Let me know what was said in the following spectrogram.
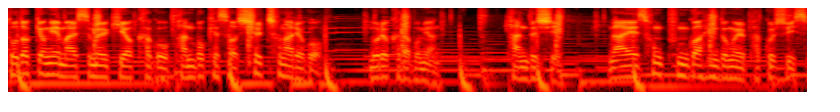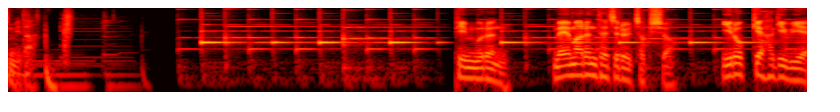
도덕경의 말씀을 기억하고 반복해서 실천하려고 노력하다 보면 반드시 나의 성품과 행동을 바꿀 수 있습니다. 빗물은 메마른 대지를 적셔 이롭게 하기 위해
